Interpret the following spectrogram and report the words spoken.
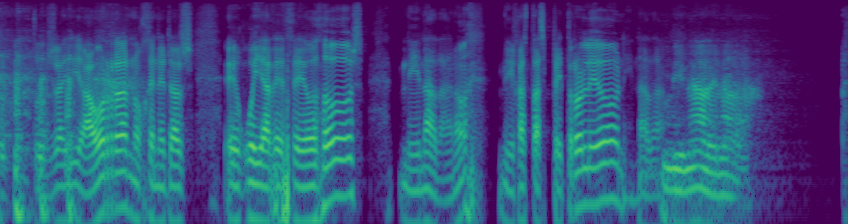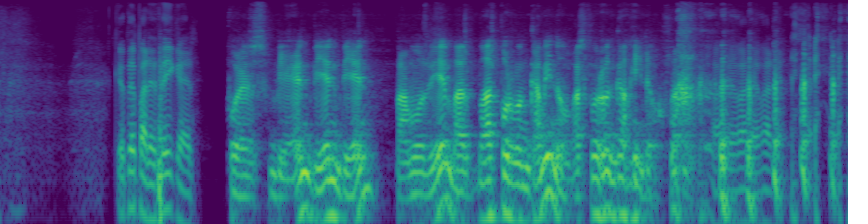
porque entonces ahí ahorras, no generas eh, huella de CO2 ni nada, ¿no? Ni gastas petróleo ni nada. Ni nada de nada. ¿Qué te parece, Iker? Pues bien, bien, bien. Vamos bien, vas, vas por buen camino, vas por buen camino. Vale, vale, vale.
